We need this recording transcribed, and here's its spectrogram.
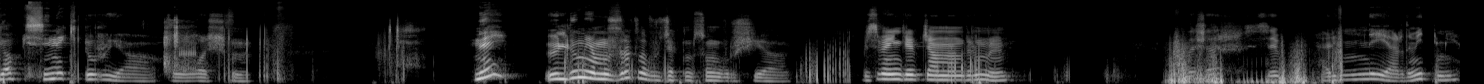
Ya bir sinek dur ya. Allah aşkına. Ne? Öldüm ya mızrakla vuracaktım son vuruşu ya. Birisi beni gelip canlandırır mı? Arkadaşlar size her gün de yardım etmiyor.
